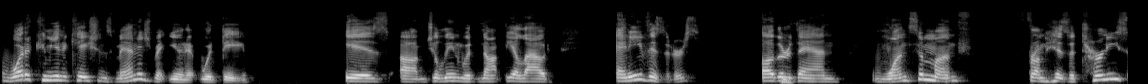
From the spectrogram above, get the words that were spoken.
what a communications management unit would be is um, Julian would not be allowed any visitors other hmm. than once a month from his attorneys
